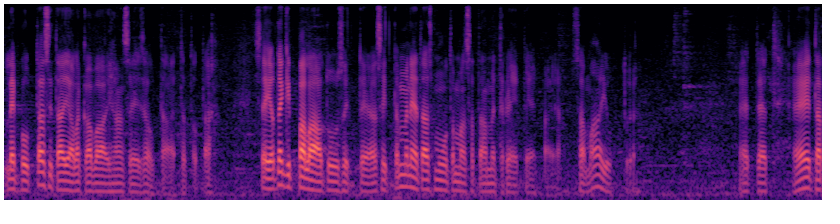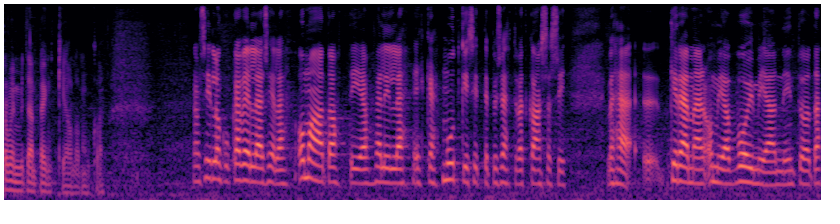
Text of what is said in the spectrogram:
leputtaa sitä jalkaa vaan ihan seisolta, että tota, se jotenkin palautuu sitten ja sitten menee taas muutama sata metriä eteenpäin ja sama juttu. Et, et, ei tarvi mitään penkkiä olla mukaan. No silloin kun kävellään siellä omaa tahtia ja välillä ehkä muutkin sitten pysähtyvät kanssasi vähän keräämään omia voimiaan, niin tuota,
